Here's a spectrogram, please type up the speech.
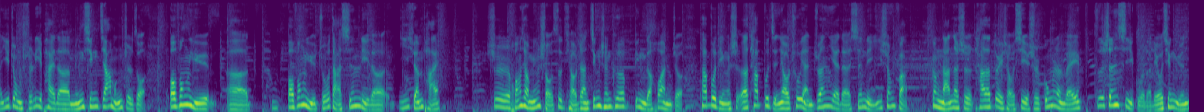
一众实力派的明星加盟制作。《暴风雨》呃，《暴风雨》主打心理的疑悬牌，是黄晓明首次挑战精神科病的患者。他不仅是呃，他不仅要出演专业的心理医生范儿，更难的是他的对手戏是公认为资深戏骨的刘青云。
